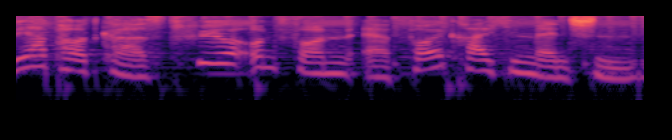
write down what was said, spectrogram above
Der Podcast für und von erfolgreichen Menschen.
